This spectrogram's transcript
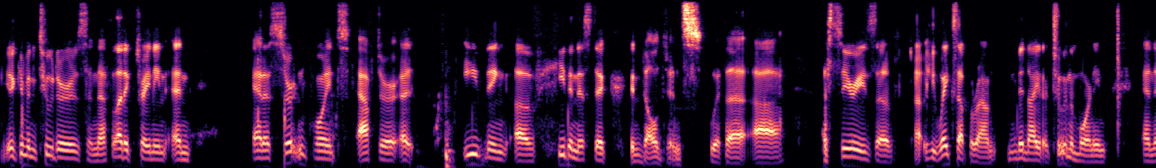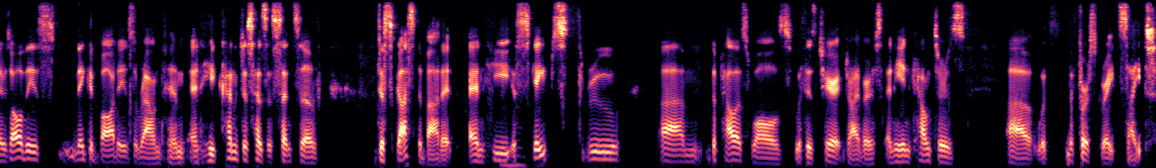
you're given tutors and athletic training and at a certain point after an evening of hedonistic indulgence with a uh, a series of uh, he wakes up around midnight or two in the morning and there's all these naked bodies around him and he kind of just has a sense of disgust about it and he mm-hmm. escapes through um, the palace walls with his chariot drivers and he encounters uh, with the first great sight,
